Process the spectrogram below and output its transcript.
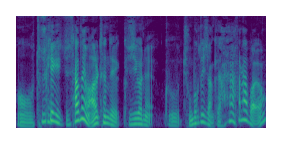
어, 투숙객이 상당히 많을 텐데 그 시간에 그 중복되지 않게 하, 하나 봐요.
